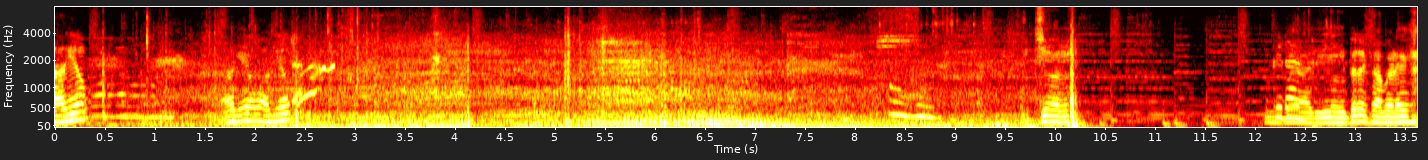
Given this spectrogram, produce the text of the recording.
आ गया आ गया आ गया चलो गाड़ी यहीं पे रखना पड़ेगा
